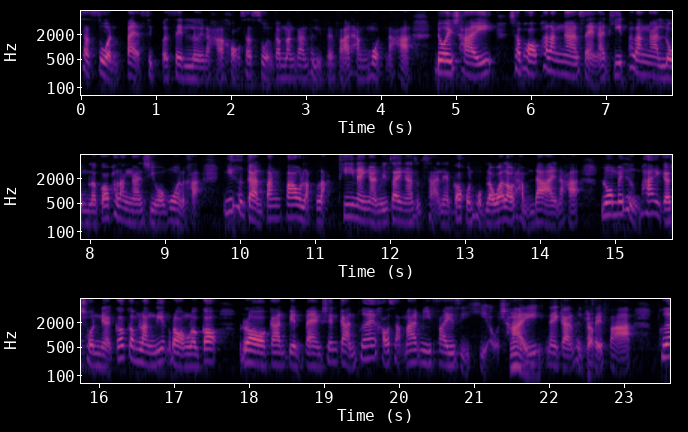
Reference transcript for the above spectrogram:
สัดส่วน 80%เลยนะคะ ของสัดส่วนกำลังการผลิตไฟฟ้าทั้งหมดนะคะ โดยใช้เฉพาะพลังงานแสงอาทิตย์ พลังงานลม แล้วก็พลังงานชีวมวลค่ะ นี่คือการตั้งเป้าหลักๆ ที่ในงานวิจัยงานศึกษาเนี่ยก็ค้นพบแล้วว่าเราทำได้นะคะ รวมไปถึงภาคเอกชนเนี่ยก็กำลังเรียกร้องแล้วก็รอการเปลี่ยนแปลงเช่นกัน เพื่อให้เขาสามารถมีไฟสีเขียวใช้อืมในการผลิตครับไฟฟ้า เพื่อ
